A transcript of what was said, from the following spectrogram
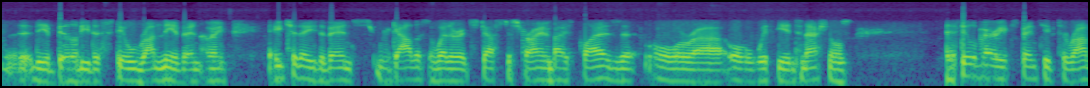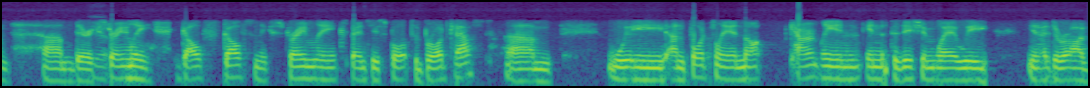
the ability to still run the event. I mean, each of these events, regardless of whether it's just Australian-based players or uh, or with the internationals, they're still very expensive to run. Um, they're extremely golf. Golf's an extremely expensive sport to broadcast. Um, we unfortunately are not currently in, in the position where we, you know, derive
